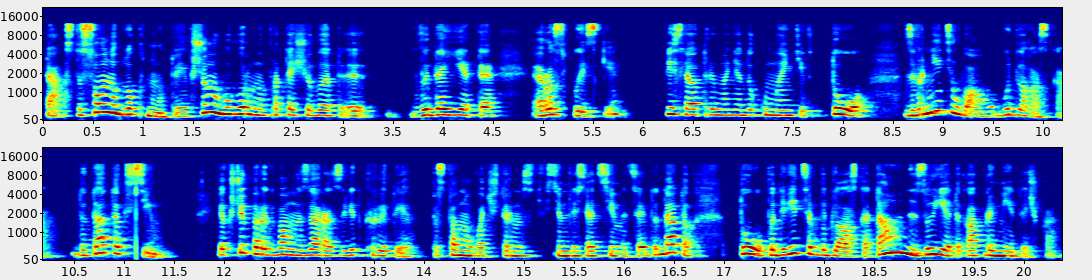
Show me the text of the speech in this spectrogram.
Так, стосовно блокноту, якщо ми говоримо про те, що ви е, видаєте розписки після отримання документів, то зверніть увагу, будь ласка, додаток 7. Якщо перед вами зараз відкрити постанова 1487 і цей додаток, то подивіться, будь ласка, там внизу є така приміточка,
